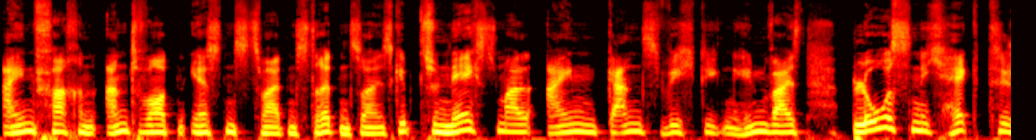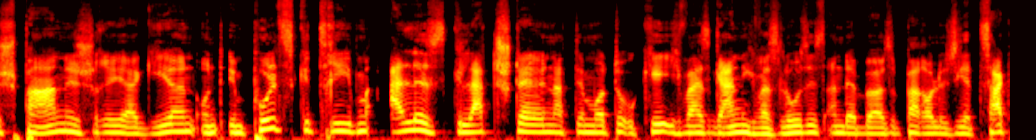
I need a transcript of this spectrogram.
einfachen Antworten erstens, zweitens, drittens, sondern es gibt zunächst mal einen ganz wichtigen Hinweis. Bloß nicht hektisch, panisch reagieren und impulsgetrieben alles glattstellen nach dem Motto, okay, ich weiß gar nicht, was los ist an der Börse, paralysiert, zack,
